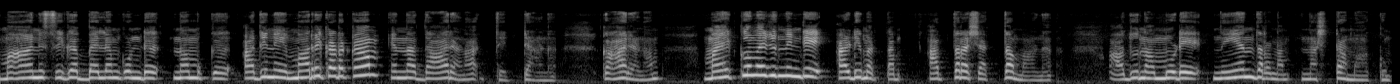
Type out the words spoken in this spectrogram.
മാനസിക ബലം കൊണ്ട് നമുക്ക് അതിനെ മറികടക്കാം എന്ന ധാരണ തെറ്റാണ്. കാരണം മയക്കുമരുന്നിന്റെ അടിമത്തം അത്ര ശക്തമാണ്. അതു നമ്മുടെ നിയന്ത്രണം നഷ്ടമാക്കും.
